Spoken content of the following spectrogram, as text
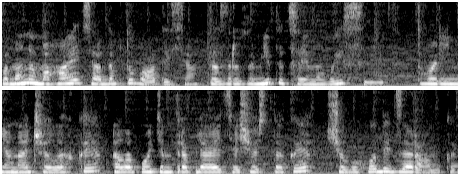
Вона намагається адаптуватися та зрозуміти цей новий світ. Творіння наче легке, але потім трапляється щось таке, що виходить за рамки.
